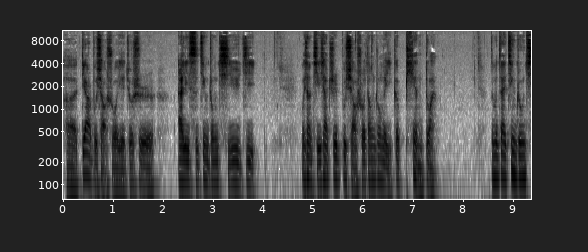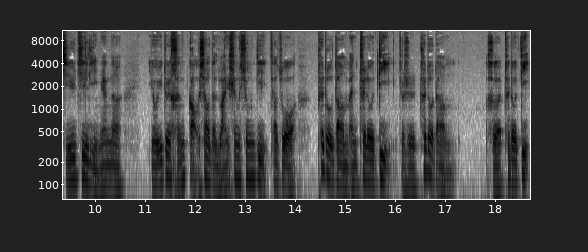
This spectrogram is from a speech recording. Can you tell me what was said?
呃，第二部小说，也就是。《爱丽丝镜中奇遇记》，我想提一下这部小说当中的一个片段。那么，在《镜中奇遇记》里面呢，有一对很搞笑的孪生兄弟，叫做 Tweedledum and Tweedledee，就是 Tweedledum 和推豆弟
